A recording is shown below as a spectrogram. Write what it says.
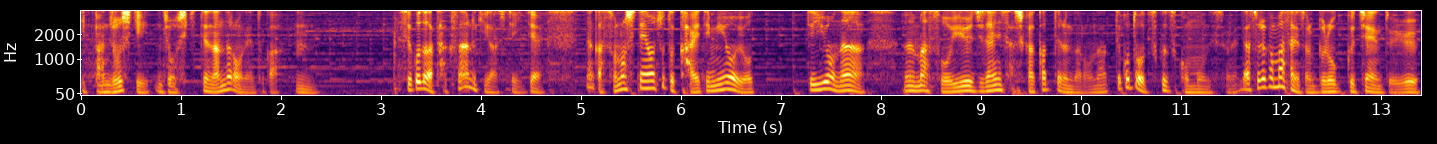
一般常識常識ってなんだろうねとか、うん、そういうことがたくさんある気がしていてなんかその視点をちょっと変えてみようよっっていうような、うん、まあそういう時代に差し掛かってるんだろうなってことをつくづく思うんですよね。だそれがまさにそのブロックチェーンという、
